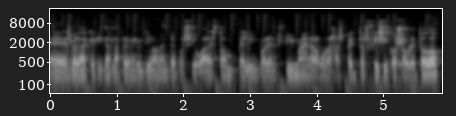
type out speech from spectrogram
Eh, es verdad que quizás la Premier últimamente pues igual está un pelín por encima en algunos aspectos físicos sobre todo,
